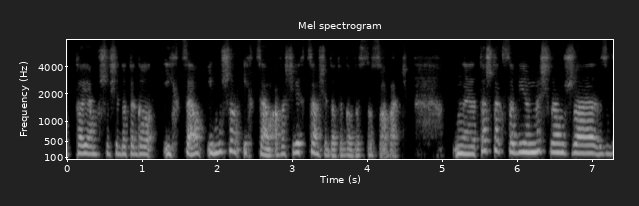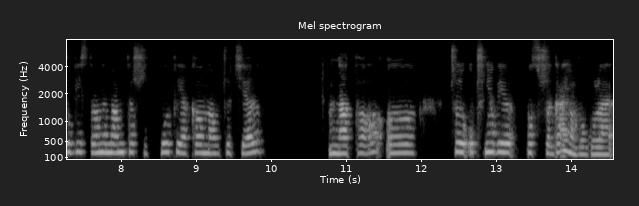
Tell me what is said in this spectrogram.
y, to ja muszę się do tego i chcę, i muszę i chcę, a właściwie chcę się do tego dostosować. Y, Też tak sobie myślę, że z drugiej strony mam też wpływ jako nauczyciel na to, y, czy uczniowie postrzegają w ogóle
